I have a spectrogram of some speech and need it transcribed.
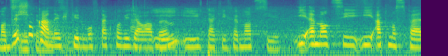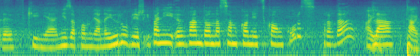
Mocnych wyszukanych emocji. filmów, tak powiedziałabym. Tak, i, I takich emocji. I emocji, i atmosfery w kinie niezapomnianej również. I Pani Wando, na sam koniec konkurs, prawda? Dla tak,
